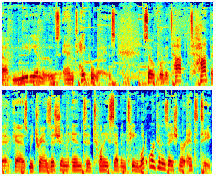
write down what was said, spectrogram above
uh, media moves, and takeaways. So, for the top topic, as we transition into 2017, what organization or entity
